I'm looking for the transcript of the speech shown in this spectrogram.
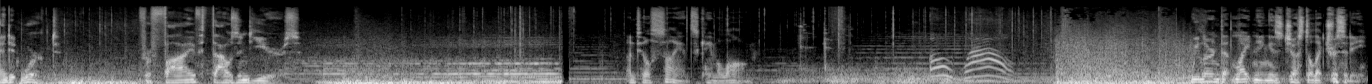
And it worked. For 5,000 years. Until science came along. We learned that lightning is just electricity.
